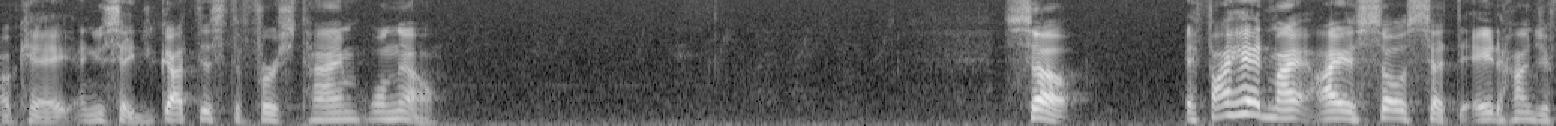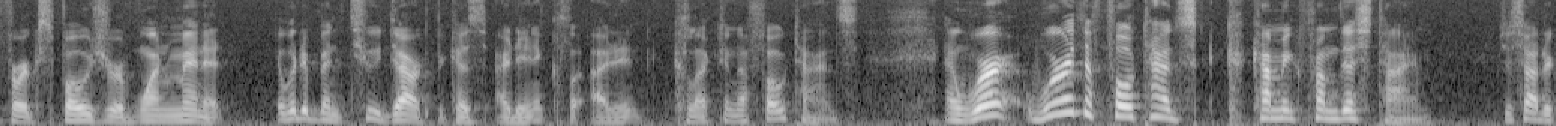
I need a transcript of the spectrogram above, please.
okay, and you say, you got this the first time? Well, no. So if I had my ISO set to 800 for exposure of one minute, it would have been too dark because I didn't, I didn't collect enough photons. And where, where are the photons coming from this time? Just out of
